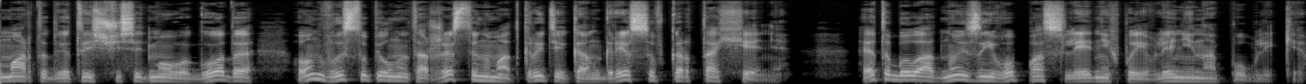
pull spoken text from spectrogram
марта 2007 года он выступил на торжественном открытии Конгресса в Картахене. Это было одно из его последних появлений на публике.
